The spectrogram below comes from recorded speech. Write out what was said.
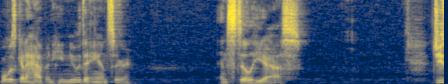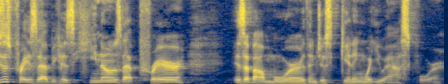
what was going to happen, he knew the answer, and still he asks. Jesus prays that because he knows that prayer is about more than just getting what you ask for.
